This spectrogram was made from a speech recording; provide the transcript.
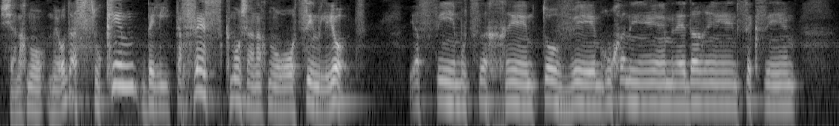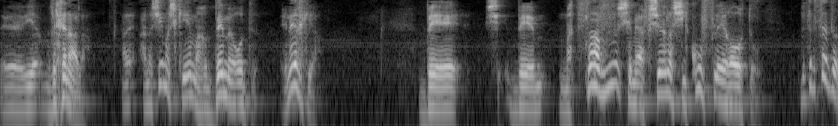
שאנחנו מאוד עסוקים בלהיתפס כמו שאנחנו רוצים להיות. יפים, מוצלחים, טובים, רוחניים, נהדרים, סקסיים אה, וכן הלאה. אנשים משקיעים הרבה מאוד אנרגיה במצב שמאפשר לשיקוף להיראות טוב. וזה בסדר,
